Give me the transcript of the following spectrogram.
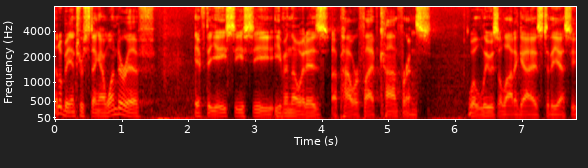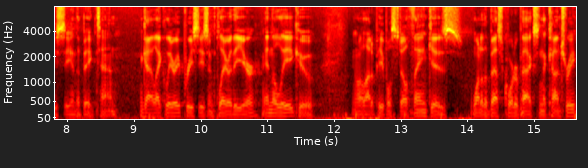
It'll be interesting. I wonder if if the ACC, even though it is a Power Five conference, will lose a lot of guys to the SEC and the Big Ten. A guy like Leary, preseason player of the year in the league, who you know, a lot of people still think is one of the best quarterbacks in the country.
